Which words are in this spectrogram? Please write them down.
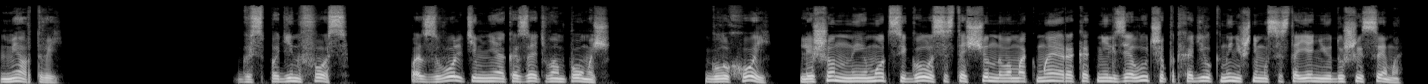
мертвый. «Господин Фосс, позвольте мне оказать вам помощь». Глухой, лишенный эмоций голос истощенного Макмайера как нельзя лучше подходил к нынешнему состоянию души Сэма.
